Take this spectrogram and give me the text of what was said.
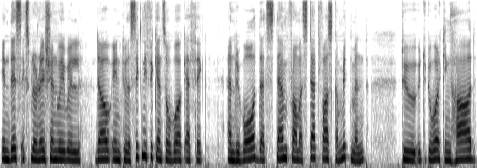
In this exploration, we will delve into the significance of work ethic and reward that stem from a steadfast commitment to, to working hard,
